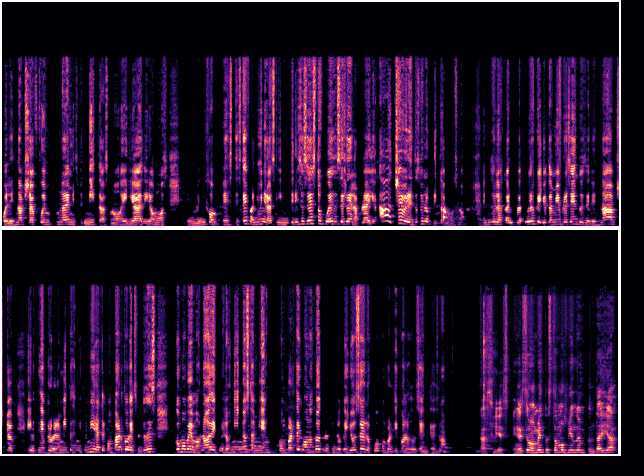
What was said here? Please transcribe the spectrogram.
o el Snapchat? Fue una de mis primitas, ¿no? Ella, digamos, eh, me dijo, este, Stephanie, mira, si utilizas esto, puedes hacerlo en la playa. Ah, chévere, entonces lo aplicamos, ¿no? Entonces las caricaturas que yo también presento es el Snapchat, ella tiene programitas, y me dice, mira, te comparto eso. Entonces, ¿cómo vemos, no? De que los niños también comparte con nosotros y lo que yo sé lo puedo compartir con los docentes, ¿no? Así es. En este momento estamos viendo en pantalla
